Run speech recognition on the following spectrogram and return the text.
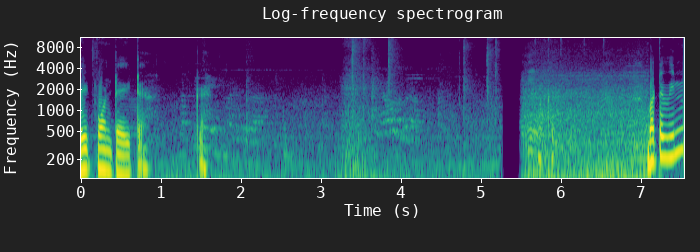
eight point eight okay but wind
